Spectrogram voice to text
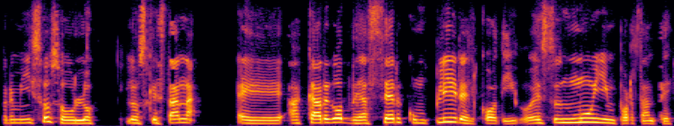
permisos o los que están eh, a cargo de hacer cumplir el código. Esto es muy importante,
